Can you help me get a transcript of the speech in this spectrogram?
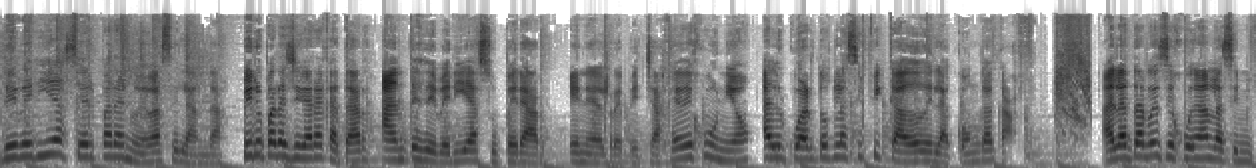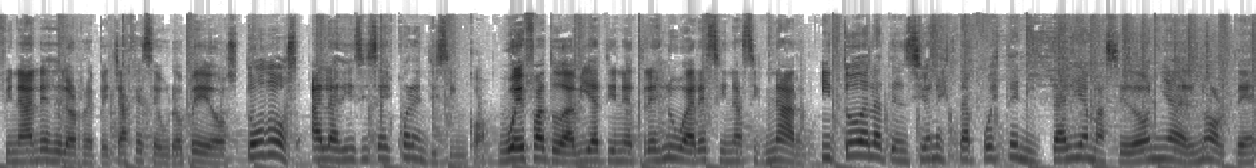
debería ser para Nueva Zelanda. Pero para llegar a Qatar, antes debería superar en el repechaje de junio al cuarto clasificado de la CONCACAF. A la tarde se juegan las semifinales de los repechajes europeos, todos a las 16.45. UEFA todavía tiene tres lugares sin asignar y toda la atención está puesta en Italia, Macedonia del Norte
